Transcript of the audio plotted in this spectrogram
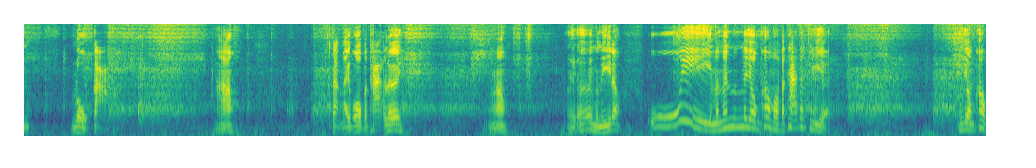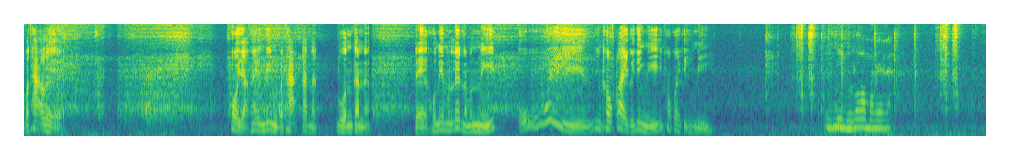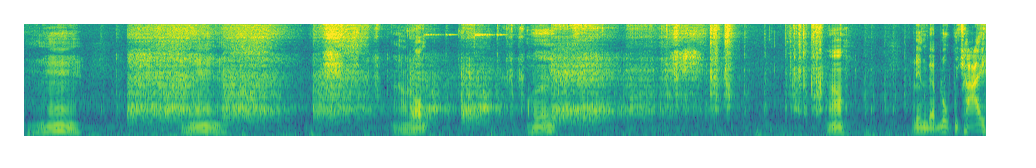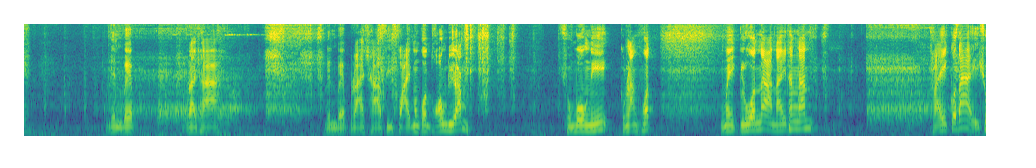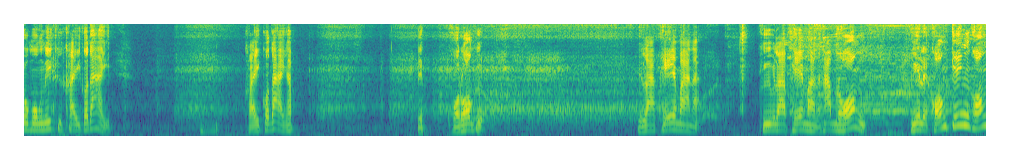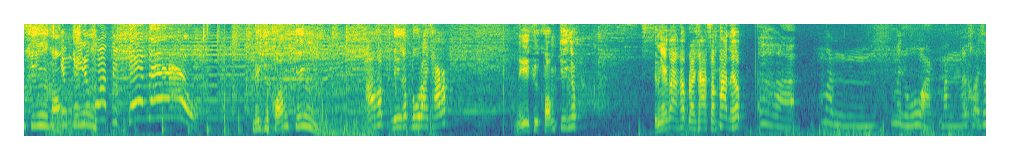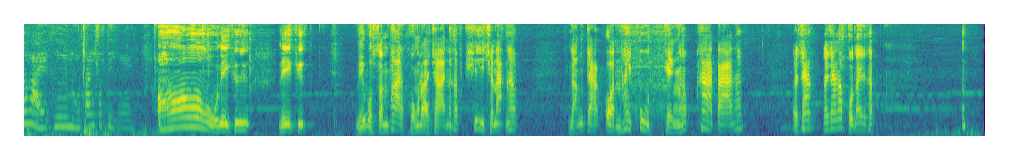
โลกาเอาตั้งไอวอลปะทะเลยเอาเอ้ยเอ้ยมันหนีแล้วโอ้ยมันไม่ไม่ยอมเข้ามาปะทะสักทีอะไม่ยอมเข้าปะทะเลยอะพ่ออยากให้วิ่งปะทะกันอะดวลกันอะ แต่คนนี้มันเล่นอะมันหนีโอ้ยยิ่งเข้าใกล้ก็ยิ่งหนีเข้าใกล้ก็ยิ่งหนีนี่หนูรอมาเลยแหละอืมอืม เอาล้มเฮ้ยเอาเล่นแบบลูกผู้ชาย เล่นแบบราชา เล่นแบบราชาฟีไฟร์มังกรทองเดือมชั่วโมงนี้กำลังฮอตไม่กลัวหน้าไหนทั้งนั้น ใครก็ได้ ชั่วโมงนี้คือใครก็ได้ ใครก็ได้ครับ แต่ขอร้องเถอะเวลาแพ้มาน่ะ คือเวลาแพ้มาน่ะห้ามร้องนี่แหละของจริงของจริงของยังจมีริงทุกคนปิดเกมแล้ว นี่คือของจริงเอาครับนี่ครับดูราชาครับ นี่คือของจริงครับ เป็นไงบ้างครับราชาสัมภาษณ์หนะครับเอ่อมันไม่รู้อะมันไม่ค่อยเท่าไหร่คือหนูตั้งสติไงอ๋อนี่คือ นี่คือ ในบทสัมภาษณ์ของราชานะครับที่ชนะนะครับ หลังจากอ่อนให้คู่แข่งนะครับห้าตานะครับราชาราชาครับกดไลค์นะครับ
